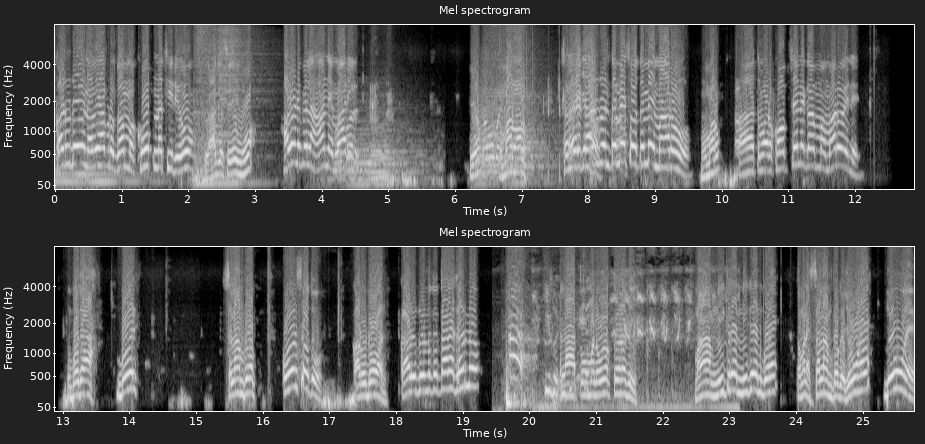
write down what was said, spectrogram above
કાળુ ડોન હવે આપણો ગામમાં ખોપ નથી રહ્યો. લાગે છે એવું હો. હાલો ને પેલા આને મારી. મારો હાલો. તમે કડુડોન તમે છો તમે મારો. હું મારો? હા તમારો ખોપ છે ને ગામમાં મારો એને. હું બધા. બોલ. સલામ ઠોક કોણ છો તું? કાળુ ડોન. કાળુ તો તારા ઘરનો? લા તું મને ઓળખતો નથી. મામ નીકળે નીકળે ને કોઈ. તો મને સલામ ઠોકે. જોવું હે? જોવું હે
